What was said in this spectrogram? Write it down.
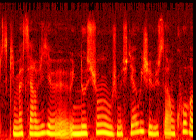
ce qui m'a servi euh, une notion où je me suis dit ah oui j'ai vu ça en cours.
